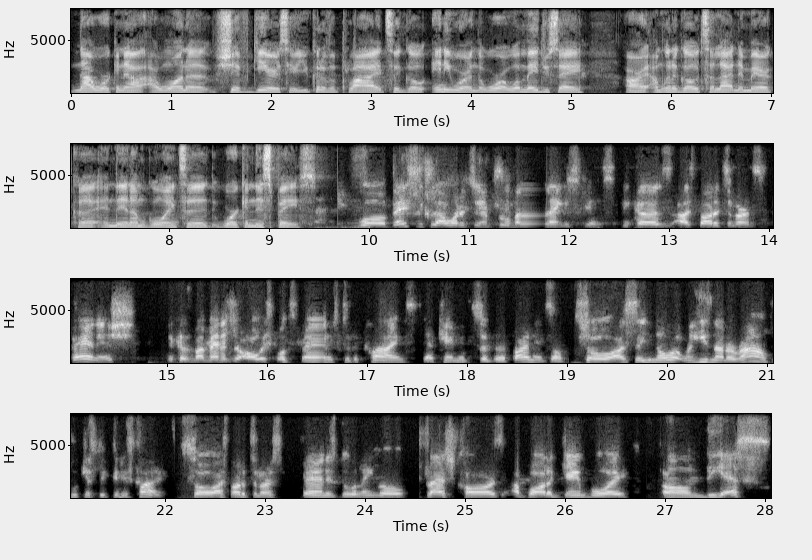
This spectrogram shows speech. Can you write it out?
not working out. I want to shift gears here. You could have applied to go anywhere in the world. What made you say, all right, I'm going to go to Latin America and then I'm going to work in this space? Well, basically, I wanted to improve my language skills because I started to learn Spanish because my manager always spoke Spanish to the clients that came into the finance office. So I said, you know what? When he's not around, who can speak to these clients? So I started to learn Spanish, Duolingo, flashcards. I bought a Game Boy um, DS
